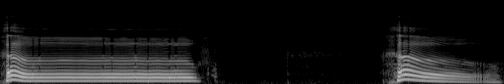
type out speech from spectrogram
Ho. Ho.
